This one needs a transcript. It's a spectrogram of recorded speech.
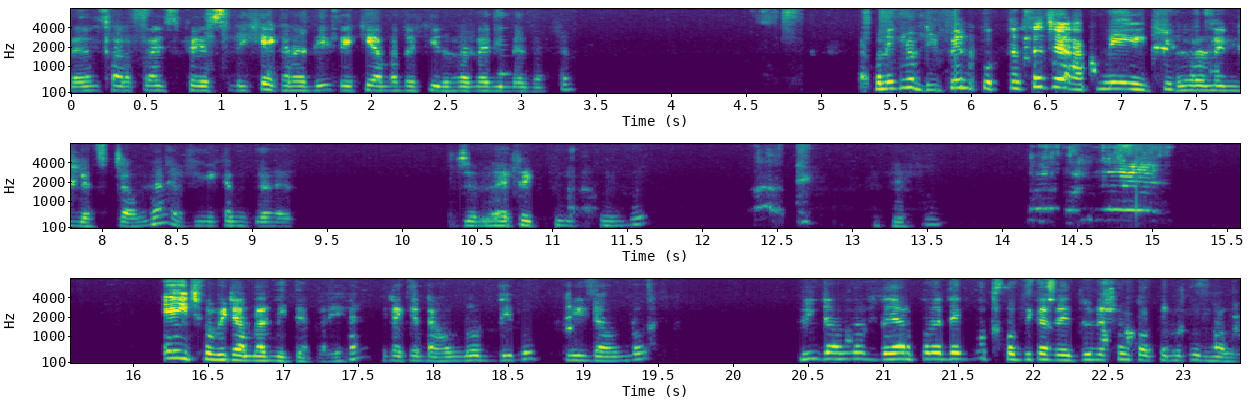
মেন সারপ্রাইজ ফেস লিখে এখানে দিই, দেখি আমাদের কি ধরনের ইমেজ আছে। এখন এগুলো ডিপেন্ড করতেছে যে আপনি কি ধরনের ইমেজ চান হ্যাঁ? আপনি এখানে এই ছবিটা আমরা নিতে পারি হ্যাঁ? এটাকে ডাউনলোড দিব ফ্রি ডাউনলোড ফ্রি ডাউনলোড দেওয়ার পরে দেখব ছবিটার রেজুলেশন কতটুকু ভালো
